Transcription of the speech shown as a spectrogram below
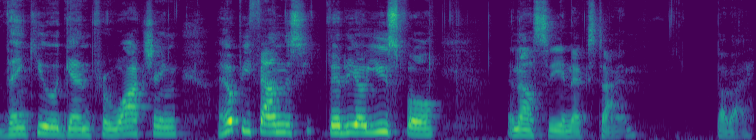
Thank you again for watching. I hope you found this video useful, and I'll see you next time. Bye-bye.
